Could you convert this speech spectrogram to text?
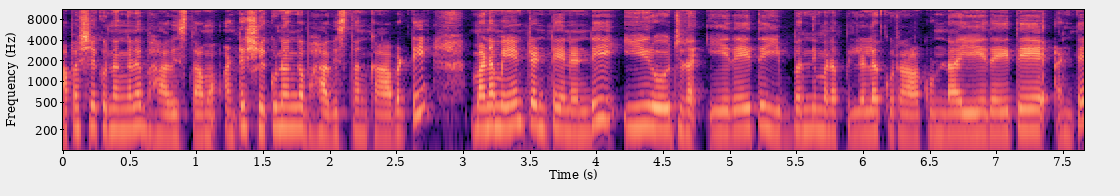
అపశకునంగానే భావిస్తాము. అంటే శకునంగా భావిస్తాం కాబట్టి మనం ఏంటంటేనండి ఈ రోజున ఏదైతే ఇబ్బంది మన పిల్లలకు రాకుండా ఏదైతే అంటే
